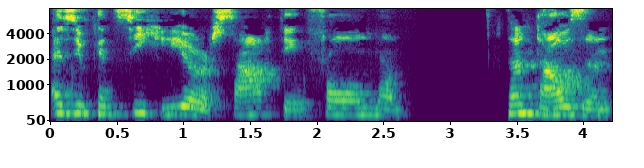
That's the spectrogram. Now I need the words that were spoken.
as you can see here starting from um, 10,000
